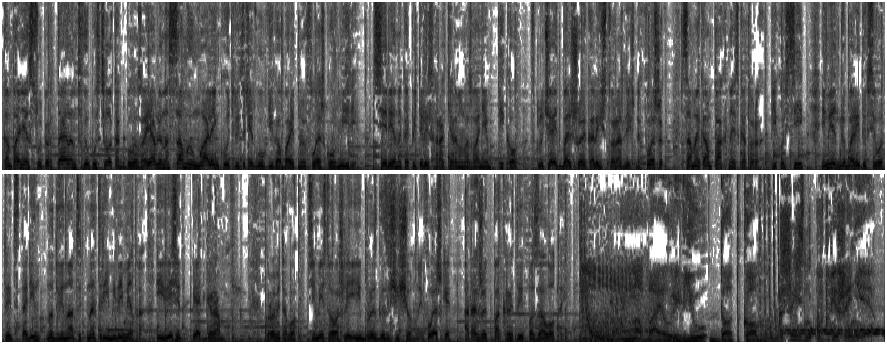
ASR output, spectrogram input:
Компания Super Talent выпустила, как было заявлено, самую маленькую 32-гигабайтную флешку в мире. Серия накопителей с характерным названием Pico включает большое количество различных флешек, самая компактная из которых, Pico C, имеет габариты всего 31 на 12 на 3 мм и весит 5 граммов. Кроме того, в семейство вошли и брызгозащищенные флешки, а также покрытые позолотой. MobileReview.com Жизнь в движении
